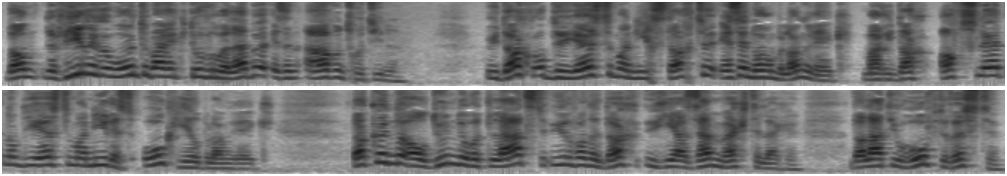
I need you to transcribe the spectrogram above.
Dan de vierde gewoonte waar ik het over wil hebben, is een avondroutine. Uw dag op de juiste manier starten is enorm belangrijk, maar uw dag afsluiten op de juiste manier is ook heel belangrijk. Dat kun je al doen door het laatste uur van de dag uw gsm weg te leggen. Dat laat uw hoofd rusten.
